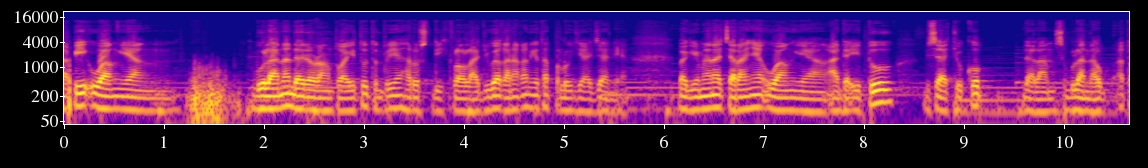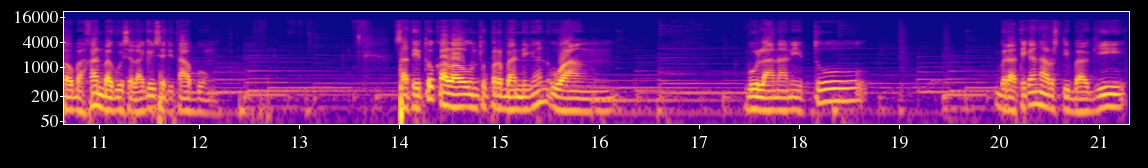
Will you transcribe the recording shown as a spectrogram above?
Tapi uang yang bulanan dari orang tua itu tentunya harus dikelola juga karena kan kita perlu jajan ya. Bagaimana caranya uang yang ada itu bisa cukup dalam sebulan atau bahkan bagus lagi bisa ditabung. Saat itu kalau untuk perbandingan uang bulanan itu berarti kan harus dibagi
